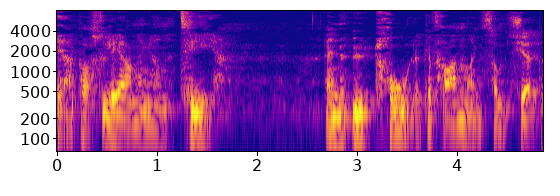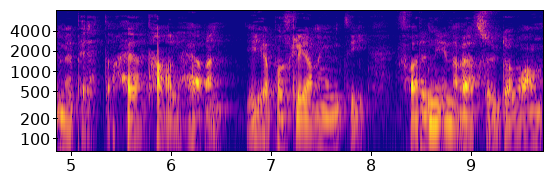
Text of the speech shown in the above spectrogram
i apostelgjerningene 10. En utrolig forandring som skjedde med Peter. Her taler Herren i apostelgjerningene 10 fra det 9. verset utover om,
